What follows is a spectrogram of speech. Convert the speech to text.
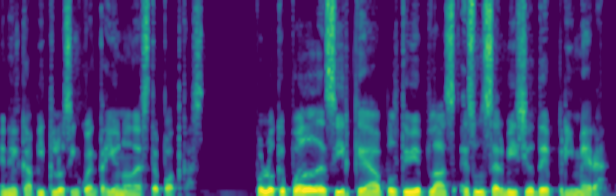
en el capítulo 51 de este podcast. Por lo que puedo decir que Apple TV Plus es un servicio de primera,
